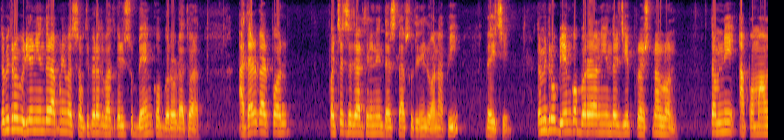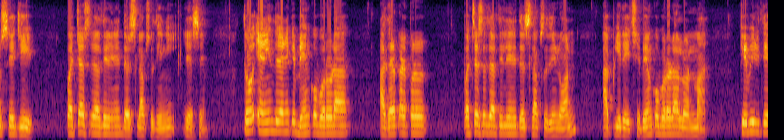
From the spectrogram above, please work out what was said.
તો મિત્રો, વિડીયોની અંદર આપણે સૌથી પહેલાં વાત કરીશું બેંક ઓફ બરોડા દ્વારા. આધાર કાર્ડ પર પચાસ હજારથી લઈને દસ લાખ સુધીની લોન આપી રહી છે. તો મિત્રો બેંક ઓફ બરોડાની અંદર જે પર્સનલ લોન તમને આપવામાં આવશે, જે પચાસ હજારથી લઈને દસ લાખ સુધીની રહેશે. તો એની અંદર એને કે bank of Baroda Aadhaar card પર પચાસ હજારથી લઈને દસ લાખ સુધીની લોન આપી રહી છે. બેંક ઓફ બરોડા લોનમાં કેવી રીતે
